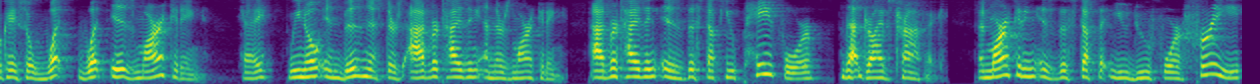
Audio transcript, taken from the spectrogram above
Okay, so what, what is marketing? Okay, we know in business there's advertising and there's marketing. Advertising is the stuff you pay for that drives traffic. And marketing is the stuff that you do for free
